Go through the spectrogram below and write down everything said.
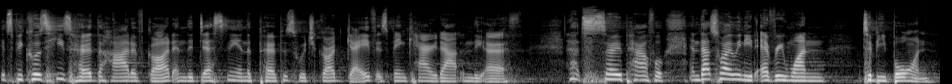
It's because he's heard the heart of God, and the destiny and the purpose which God gave is being carried out in the earth. That's so powerful. And that's why we need everyone to be born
